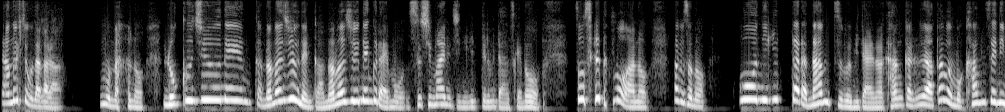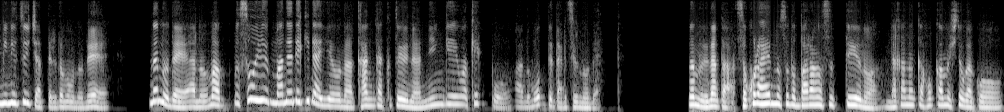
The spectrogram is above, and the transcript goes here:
あの人もだから、もうな、あの、60年か70年か70年ぐらいもう寿司毎日握ってるみたいなんですけど、そうするともうあの、多分その、こう握ったら何粒みたいな感覚が多分もう完全に身についちゃってると思うので、なので、あの、まあ、そういう真似できないような感覚というのは人間は結構、あの、持ってたりするので。なので、なんか、そこら辺のそのバランスっていうのは、なかなか他の人がこ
